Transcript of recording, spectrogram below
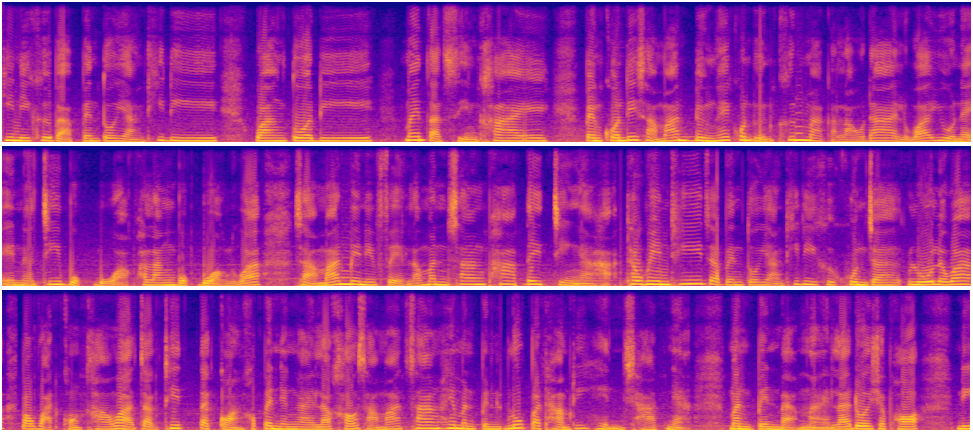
ที่นี้คือแบบเป็นตัวอย่างที่ดี วางตัวดี ไม่ตัดสินใคร เป็นคนที่สามารถดึงให้คนอื่นขึ้นมากับเราได้ หรือว่าอยู่ใน energy บวกบวกๆพลังบวกบวกๆหรือว่าสามารถ manifest แล้วมันสร้างภาพได้จริงอะค่ะทวินที่จะเป็นตัวอย่างที่ดีคือคุณจะรู้เลยว่าประวัติของเขาอะจากที่แต่ก่อนเขาเป็นยังไงแล้วเขาสามารถสร้างให้มันเป็นรูปธรรมที่เห็นชัดเนี่ยมันเป็นแบบไหน และโดยเฉพาะนิ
